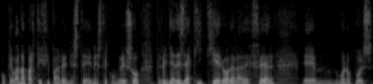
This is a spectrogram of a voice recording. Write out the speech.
o que van a participar en este, en este congreso, pero ya desde aquí quiero agradecer eh, bueno, pues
